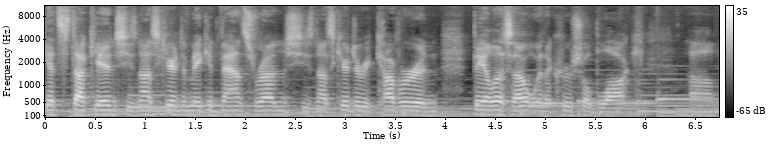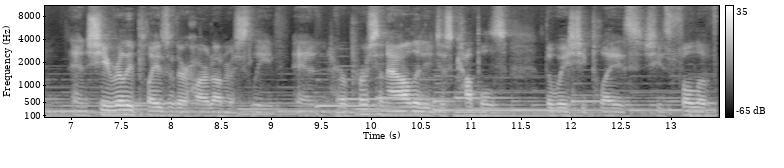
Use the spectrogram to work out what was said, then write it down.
get stuck in. She's not scared to make advanced runs. She's not scared to recover and bail us out with a crucial block. Um, and she really plays with her heart on her sleeve. And her personality just couples the way she plays. She's full of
